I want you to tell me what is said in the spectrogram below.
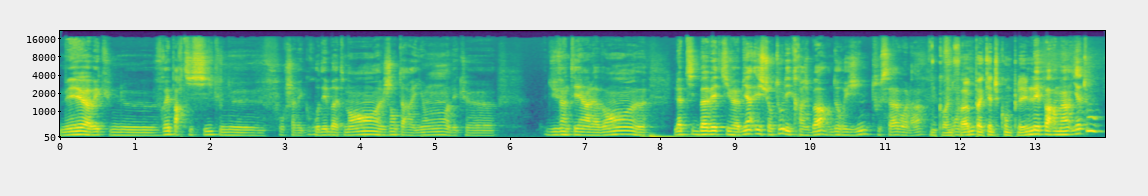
mais avec une vraie partie cycle, une fourche avec gros débattement, jante à rayon, avec euh, du 21 à l'avant, euh, la petite bavette qui va bien, et surtout les crash bars d'origine, tout ça, voilà. encore une fois package complet Les pare-mains, il y a tout,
